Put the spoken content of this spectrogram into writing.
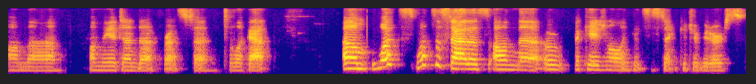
on the, on the agenda for us to, to look at. Um, what's, what's the status on the o- occasional inconsistent contributors?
